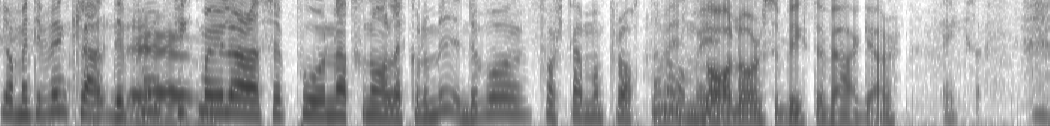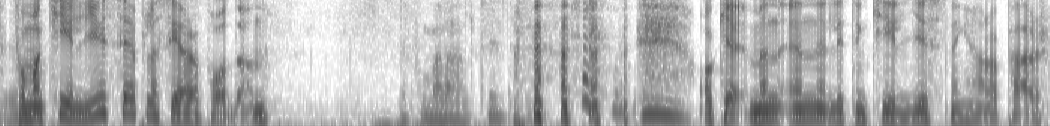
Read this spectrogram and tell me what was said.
Ja men det, var en klass, det fick man ju lära sig på nationalekonomin. Det var första man pratade ja, om. Valår så byggs det vägar. Exakt. Får man killgissa i Placera-podden? Det får man alltid. Okej, okay, men en liten killgissning här då Per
